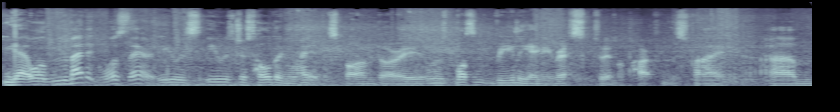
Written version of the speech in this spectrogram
Yeah. Well, the medic was there. He was he was just holding right at the spawn door. It was, wasn't really any risk to him apart from the spy. Um,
